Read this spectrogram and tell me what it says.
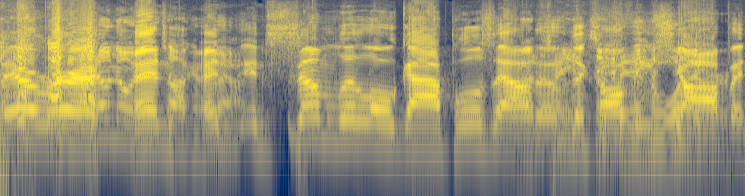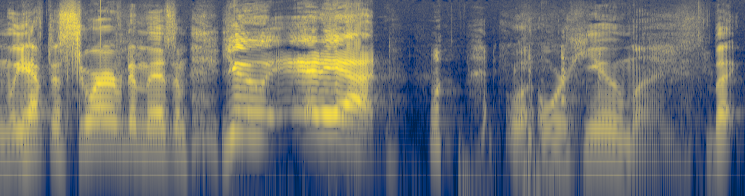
whatever. you're- I don't know what you're and, talking and, about. And some little old guy pulls out My of the chains have coffee been shop, whatever. and we have to swerve to miss him. You idiot! Well, we're human, but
